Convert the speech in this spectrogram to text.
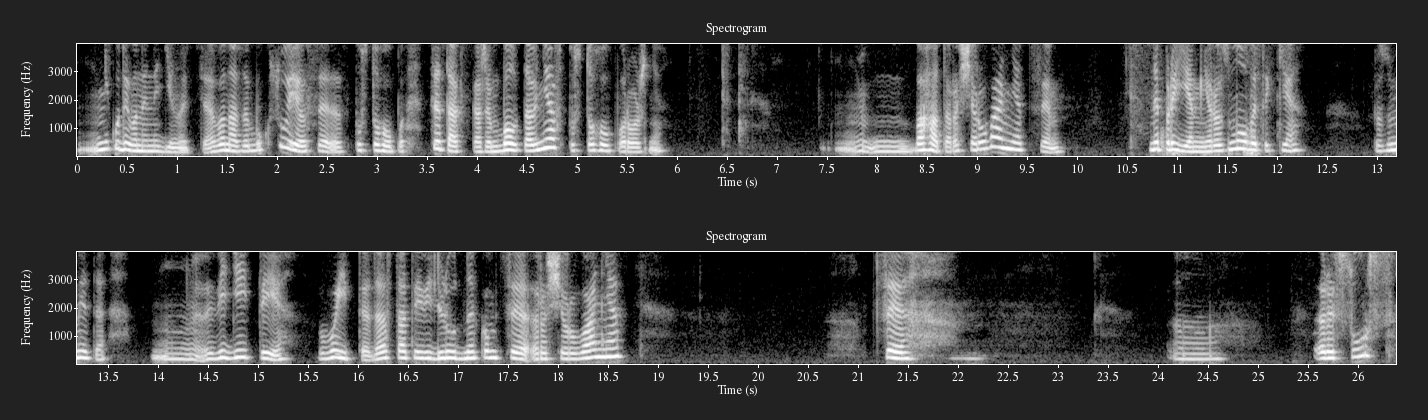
нікуди вони не дінуться. Вона забуксує все з пустого. Це так скажемо, болтавня з пустого в порожнє. Багато розчарування, це неприємні розмови такі. Розумієте? Відійти, вийти, да, стати відлюдником це розчарування. Це ресурс,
